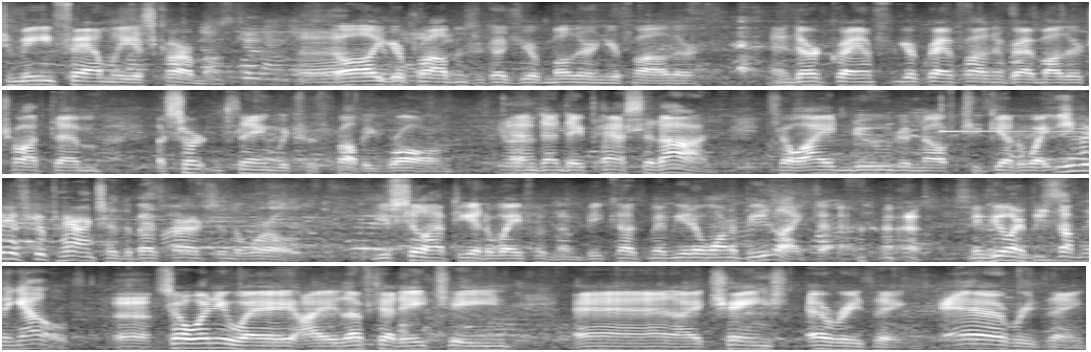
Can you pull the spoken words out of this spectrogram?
To me, family is karma. All your problems because your mother and your father, and their grand, your grandfather and grandmother taught them a certain thing which was probably wrong, and then they passed it on. So I knew enough to get away. Even if your parents are the best parents in the world, you still have to get away from them because maybe you don't want to be like that. maybe you want to be something else. Yeah. So anyway, I left at 18 and I changed everything, everything.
